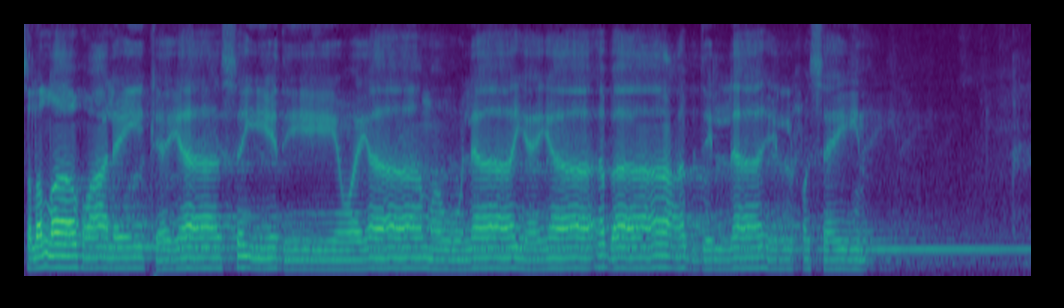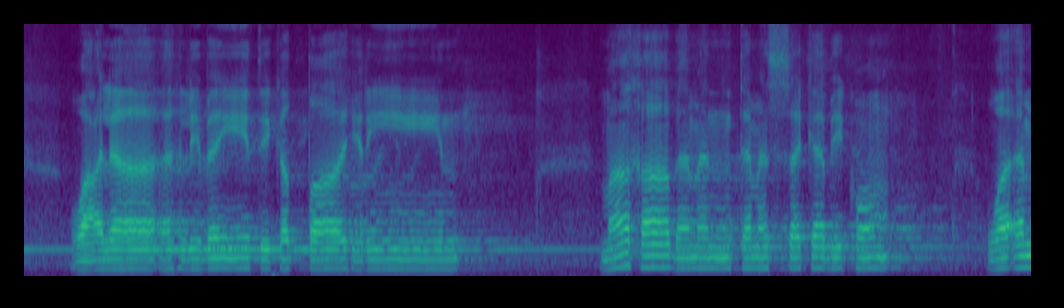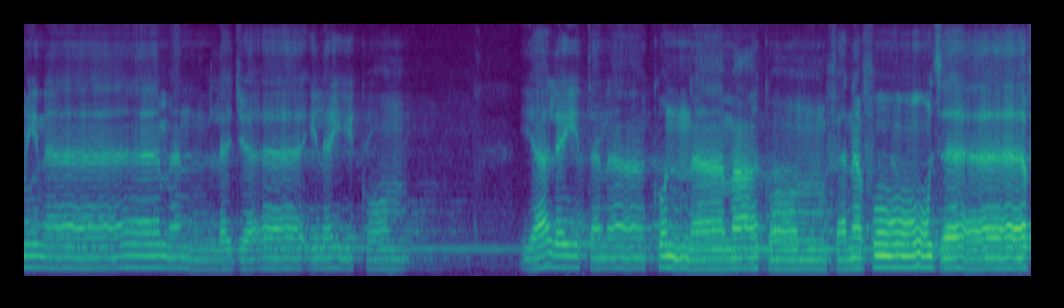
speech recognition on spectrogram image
صلى الله عليك يا سيدي ويا مولاي يا أبا عبد الله الحسين وعلى أهل بيتك الطاهرين. ما خاب من تمسك بكم وأمنا من لجأ إليكم. يا ليتنا كنا معكم فنفوز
